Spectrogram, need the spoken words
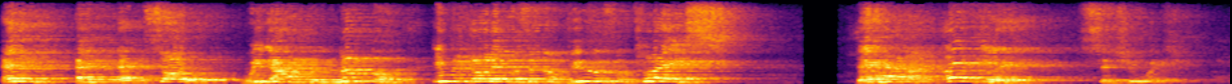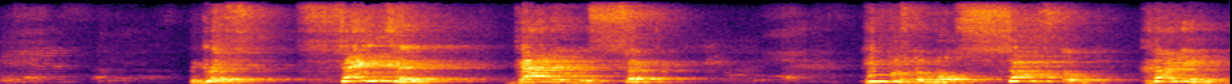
And, and, and so we got to remember, even though they was in a beautiful place, they had an ugly situation. Because Satan got in the serpent he was the most subtle, cunning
